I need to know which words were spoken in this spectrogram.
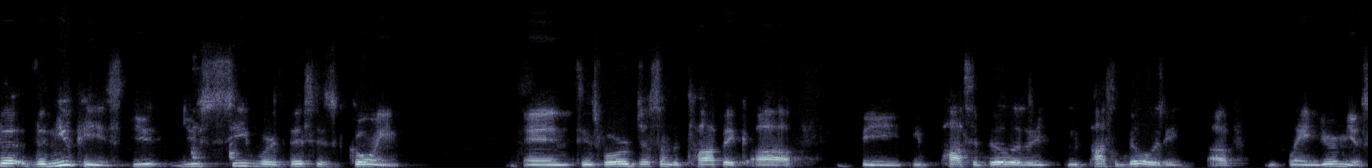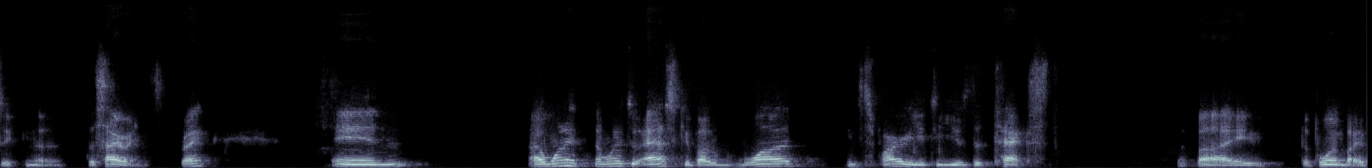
The the new piece you you see where this is going. And since we're just on the topic of the impossibility impossibility of playing your music you know, the sirens right and i wanted i wanted to ask you about what inspired you to use the text by the poem by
